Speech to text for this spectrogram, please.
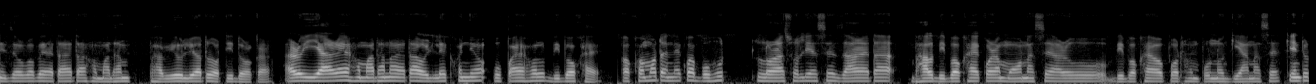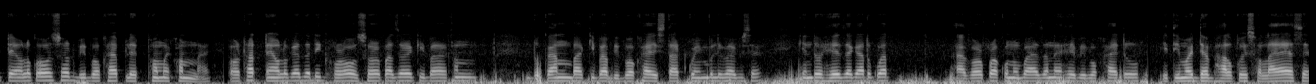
নিজৰ বাবে এটা এটা সমাধান ভাবি উলিওৱাটো অতি দৰকাৰ। আৰু ইয়াৰে সমাধানৰ এটা উল্লেখনীয় উপায় হ'ল ব্যৱসায়। অসমত এনেকুৱা বহুত ল'ৰা ছোৱালী আছে যাৰ এটা ভাল ব্যৱসায় কৰা মন আছে আৰু ব্যৱসায়ৰ ওপৰত সম্পূৰ্ণ জ্ঞান আছে। কিন্তু তেওঁলোকৰ ওচৰত ব্যৱসায় প্লেটফৰ্ম এখন নাই। অৰ্থাৎ তেওঁলোকে যদি ঘৰৰ ওচৰে পাঁজৰে কিবা এখন দোকান বা কিবা ব্যৱসায় ষ্টাৰ্ট কৰিম বুলি ভাবিছে কিন্তু সেই জেগাটুকুৰাত আগৰ পৰা কোনোবা এজনে সেই ব্যৱসায়টো ইতিমধ্যে ভালকৈ চলাই আছে।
